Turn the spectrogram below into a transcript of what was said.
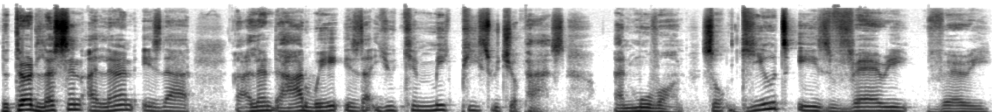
The third lesson i learned is that i learned the hard way is that you can make peace with your past and move on. So guilt is very very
